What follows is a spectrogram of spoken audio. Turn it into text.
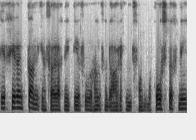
die regering kan eenvoudig net nie 'n verhoging van daardie omvang bekostig nie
